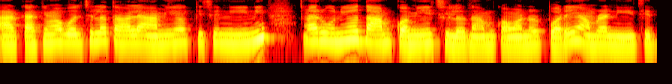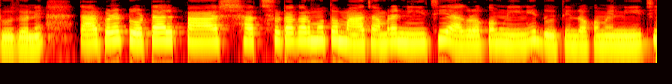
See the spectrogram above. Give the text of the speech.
আর কাকিমা বলছিল, তাহলে আমিও কিছু নিই নি। আর উনিও দাম কমিয়েছিল। দাম কমানোর পরেই আমরা নিয়েছি দুজনে। তারপরে টোটাল পাঁচ, সাতশো টাকার মতো মাছ আমরা নিয়েছি। একরকম নিইনি দু তিন রকমের নিয়েছি।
